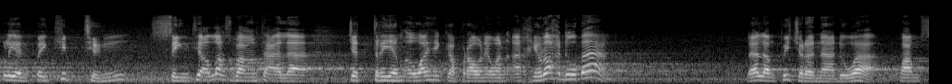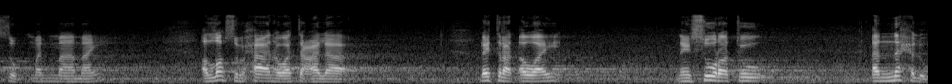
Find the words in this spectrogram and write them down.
เปลี่ยนไปคิดถึงสิ่งที่อัลลอฮฺสุบานตะลาจะเตรียมเอาไว้ให้กับเราในวันอาคิรอดูบ้าง และลองพิจารณาดูว่าความสุขมันมาไหมอัลลอฮฺ سبحانه และ تعالى ได้ตรัสเอาไว้ในสุรทูอันนหลู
